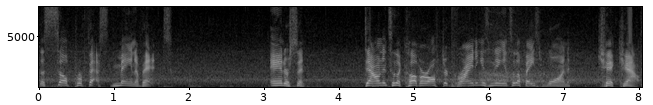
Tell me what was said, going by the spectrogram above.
The self professed main event. Anderson down into the cover after grinding his knee into the face. One kick out.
